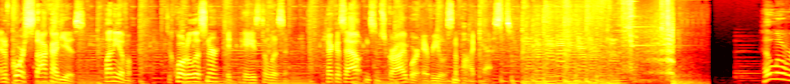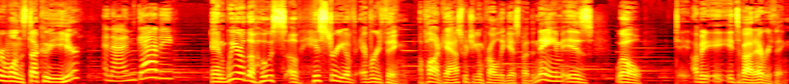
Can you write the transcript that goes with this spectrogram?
and of course, stock ideas. Plenty of them. To quote a listener, it pays to listen. Check us out and subscribe wherever you listen to podcasts. Hello, everyone. Stakuyi here, And I'm Gabby. and we are the hosts of History of Everything, a podcast which you can probably guess by the name is, well, I mean, it's about everything.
